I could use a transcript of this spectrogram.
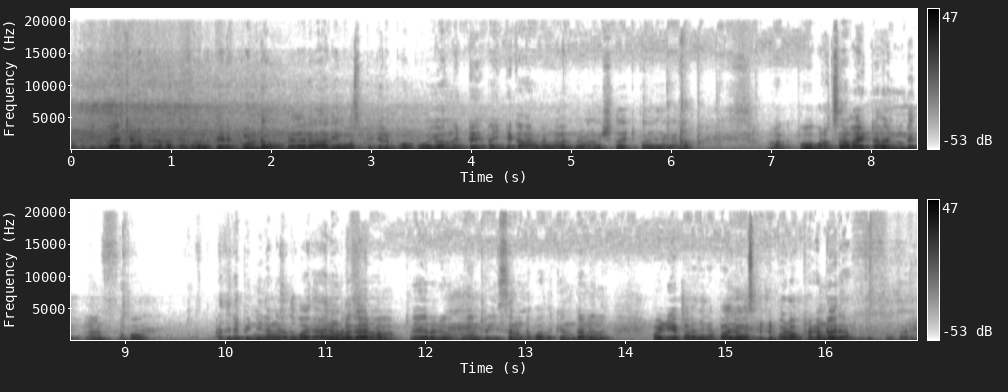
അപ്പോൾ തിങ്കളാഴ്ചയാണ് അപ്പോൾ ചിലപ്പോൾ അത്യാവശ്യം നല്ല തിരക്കും ഉണ്ടാവും അപ്പോൾ ഏതായാലും ആദ്യം ഹോസ്പിറ്റലിൽ പോകാൻ പോയി വന്നിട്ട് അതിന്റെ കാരണങ്ങൾ എന്താണെന്ന് വിശദമായിട്ട് പറഞ്ഞു കാരണം നമുക്കിപ്പോൾ കുറച്ച് നാളായിട്ട് അതുണ്ട്. അപ്പോൾ അതിന് പിന്നിൽ അങ്ങ് അത് വരാനുള്ള കാരണം വേറൊരു മെയിൻ റീസൺ ഉണ്ട്. അപ്പോൾ അതൊക്കെ എന്താണെന്ന് വഴിയെ പറഞ്ഞില്ല അപ്പോൾ അതിൽ ഹോസ്പിറ്റലിൽ പോയി ഡോക്ടറെ കണ്ടുവരാം. പോരെ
